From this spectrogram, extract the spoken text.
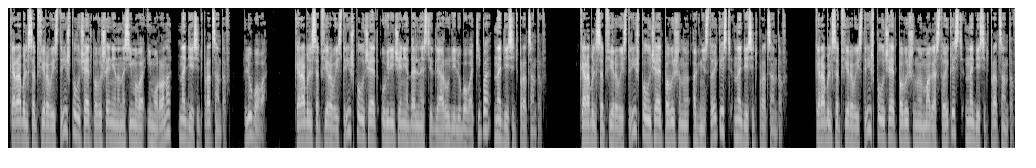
Корабль «Сапфировый стриж» получает повышение наносимого им урона на 10%. Любого. Корабль «Сапфировый стриж» получает увеличение дальности для орудий любого типа на 10%. Корабль «Сапфировый стриж» получает повышенную огнестойкость на 10%. Корабль «Сапфировый стриж» получает повышенную магостойкость на 10%,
